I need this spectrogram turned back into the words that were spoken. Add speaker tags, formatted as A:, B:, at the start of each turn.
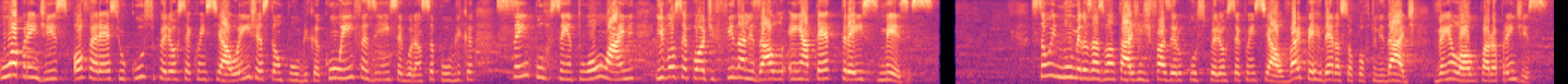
A: O Aprendiz oferece o curso superior sequencial em gestão pública com ênfase em segurança pública, 100% online e você pode finalizá-lo em até três meses. São inúmeras as vantagens de fazer o curso superior sequencial. Vai perder a sua oportunidade? Venha logo para o Aprendiz.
